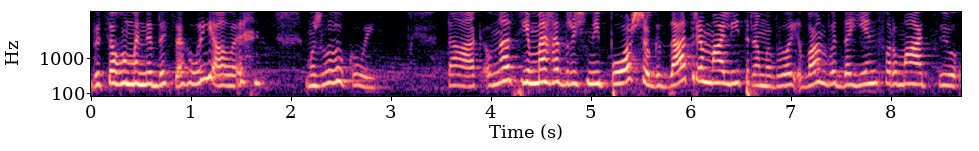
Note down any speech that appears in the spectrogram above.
До цього ми не досягли, але можливо колись. Так, у нас є мегазручний пошук за трьома літрами. Вам видає інформацію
